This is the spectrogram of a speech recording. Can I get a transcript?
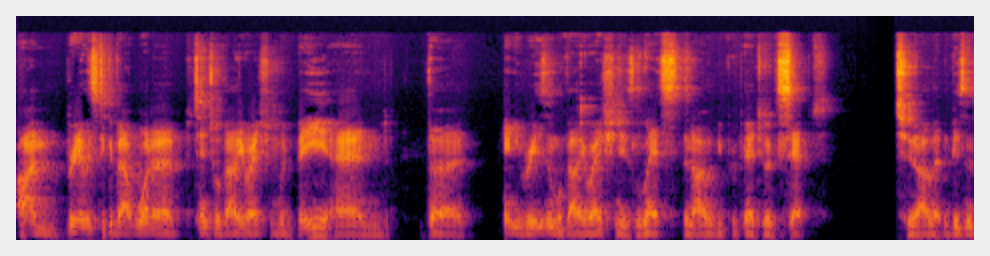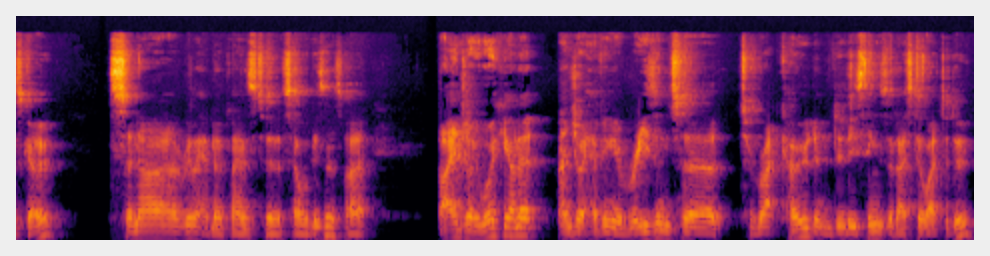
I'm realistic about what a potential valuation would be, and the any reasonable valuation is less than I would be prepared to accept to uh, let the business go. So no, I really have no plans to sell the business. I I enjoy working on it. I enjoy having a reason to to write code and do these things that I still like to do.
